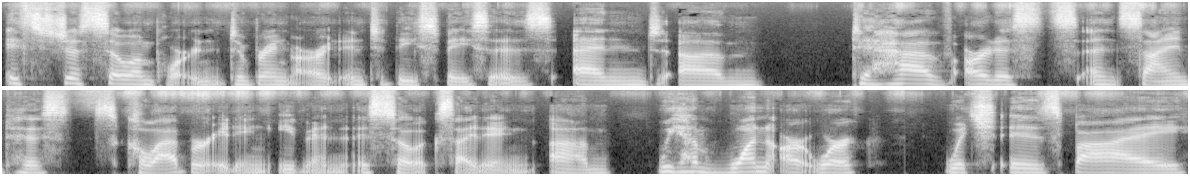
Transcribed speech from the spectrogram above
it's just so important to bring art into these spaces and um, to have artists and scientists collaborating even is so exciting. Um, we have one artwork which is by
